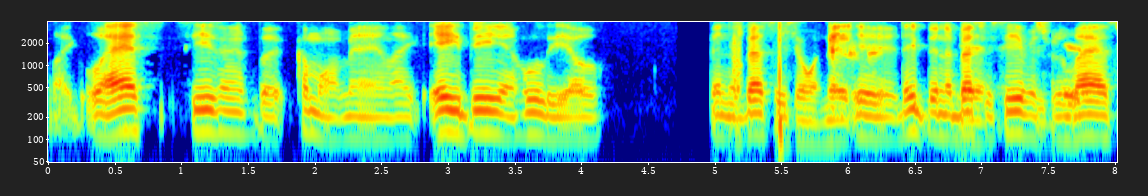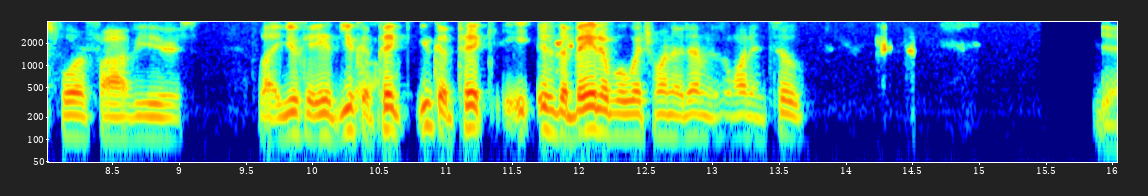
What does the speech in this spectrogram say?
like last season, but come on, man, like AB and Julio been the best receivers. Yeah, they've been the best yeah. receivers for the last four or five years. Like you could you could pick you could pick. It's debatable which one of them is one and two. Yeah,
